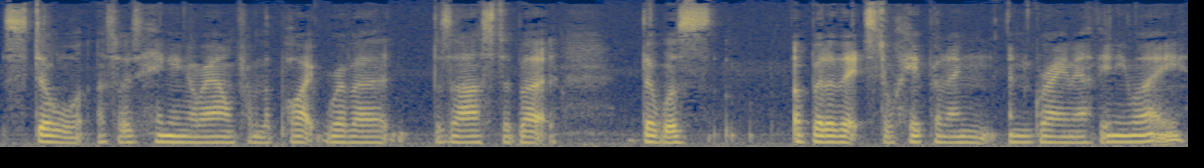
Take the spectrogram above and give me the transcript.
still, I suppose, hanging around from the Pike River disaster, but there was a bit of that still happening in Greymouth anyway.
